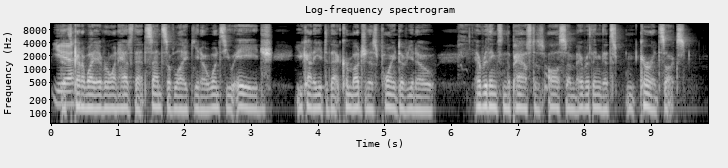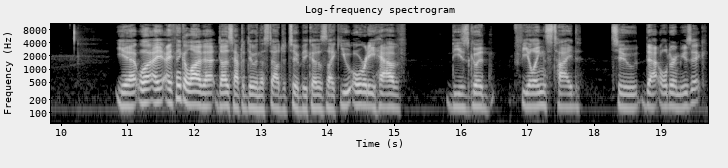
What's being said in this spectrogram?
Yeah. That's kind of why everyone has that sense of like, you know, once you age, you kind of get to that curmudgeonous point of, you know, everything from the past is awesome, everything that's current sucks. Yeah, well, I, I think a lot of that does have to do with nostalgia too, because like you already have these good feelings tied to that older music.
